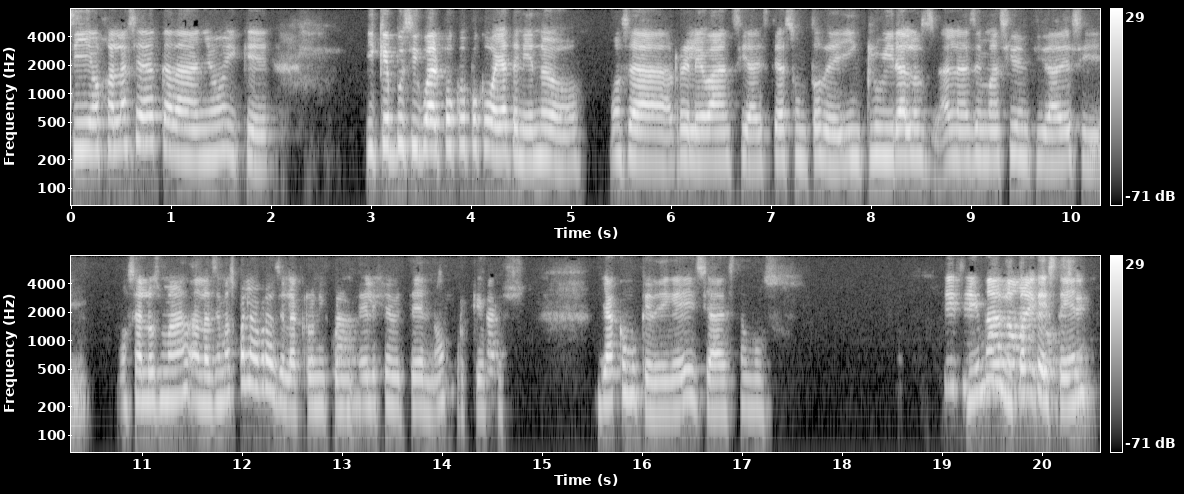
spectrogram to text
Sí, ojalá se haga cada año y que, y que pues igual poco a poco vaya teniendo o sea, relevancia este asunto de incluir a, los, a las demás identidades y, o sea, los más, a las demás palabras del acrónico LGBT, ¿no? Porque pues ya como que de gays ya estamos... Sí, sí, bien bonito que estén,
